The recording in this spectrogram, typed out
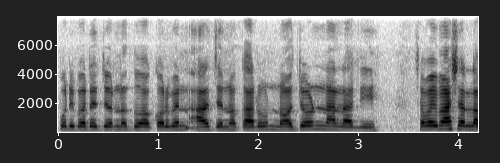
পরিবারের জন্য দোয়া করবেন। আর যেন কারও নজর না লাগে। সবাই মাশাল্লাহ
